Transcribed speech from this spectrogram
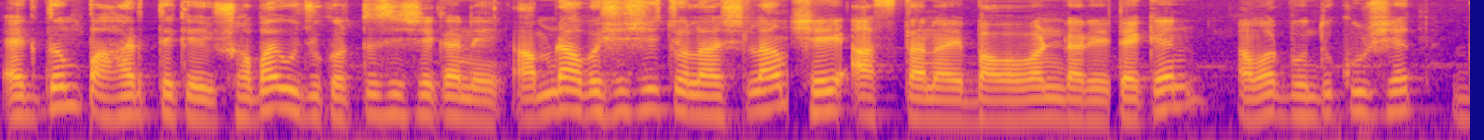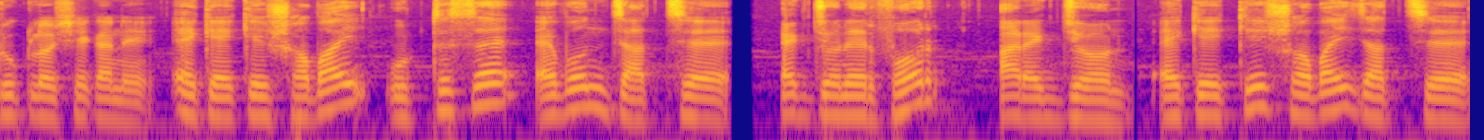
একদম পাহাড় থেকে সবাই উজু করতেছে সেখানে। আমরা অবশেষে চলে আসলাম সেই আস্তানায় বাবা ভান্ডারে। দেখেন আমার বন্ধু কুরশেদ ঢুকলো সেখানে। একে একে সবাই উঠতেছে এবং যাচ্ছে। একজনের পর আরেকজন। একে একে সবাই যাচ্ছে।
